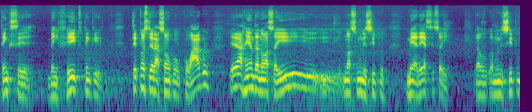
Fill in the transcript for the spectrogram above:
tem que ser bem feito, tem que ter consideração com, com o agro, é a renda nossa aí, e, nosso município merece isso aí. É o, é o município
